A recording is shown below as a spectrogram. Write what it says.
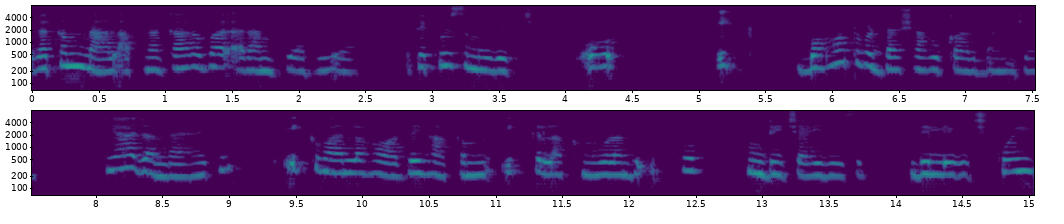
ਰਕਮ ਨਾਲ ਆਪਣਾ ਕਾਰੋਬਾਰ ਆਰੰਭ ਕਰ ਲਿਆ ਅਤੇ ਕੁਝ ਸਮੇਂ ਵਿੱਚ ਉਹ ਇੱਕ ਬਹੁਤ ਵੱਡਾ ਸ਼ਾਹੂਕਾਰ ਬਣ ਗਿਆ। ਕਿਹਾ ਜਾਂਦਾ ਹੈ ਕਿ ਇੱਕ ਵਾਰ ਲਾਹੌਰ ਦੇ ਹਾਕਮ ਨੂੰ 1 ਲੱਖ ਮੋਹਰਾਂ ਦੀ ਇੱਕੋ ਹੁੰਡੀ ਚਾਹੀਦੀ ਸੀ। ਦਿੱਲੀ ਵਿੱਚ ਕੋਈ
